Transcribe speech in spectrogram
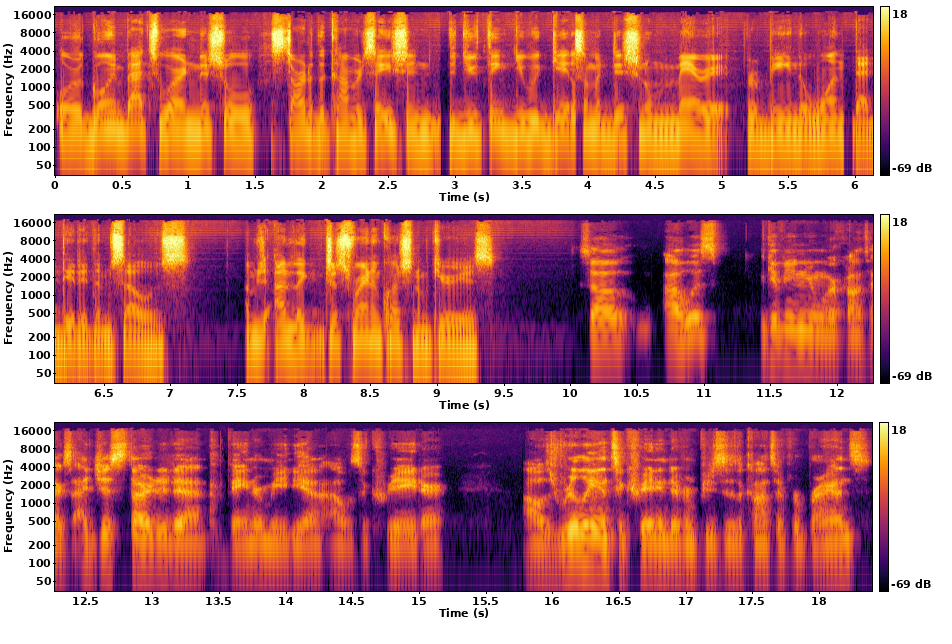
or going back to our initial start of the conversation, did you think you would get some additional merit for being the one that did it themselves? I'm, just, I'm like just random question. I'm curious. So I was giving you more context. I just started at VaynerMedia. I was a creator. I was really into creating different pieces of content for brands,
